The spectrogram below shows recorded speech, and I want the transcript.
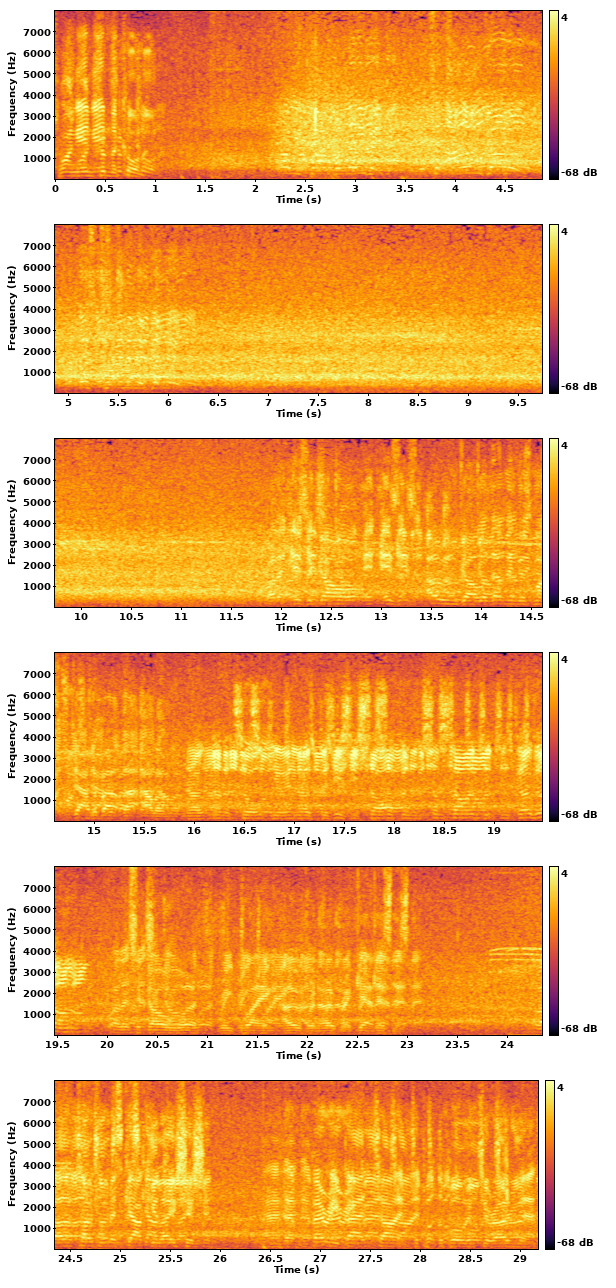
Swung in from the corner. Oh, you can't believe it. It's an own goal this time in the game. Well, it is a goal. It is his own goal. I don't think there's much doubt about that, Alan. No, none at all. You're in those positions so often, and sometimes it just goes on. Well, it's a goal worth replaying over and over again, isn't it? Well, a total miscalculation and a very bad time to put the ball into your own net.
